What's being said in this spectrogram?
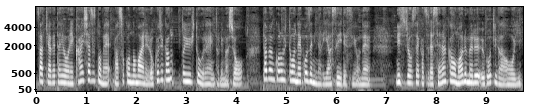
さっき挙げたように会社勤め、パソコンの前に6時間という人を例にとりましょう。多分この人は猫背になりやすいですよね。日常生活で背中を丸める動きが多い。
